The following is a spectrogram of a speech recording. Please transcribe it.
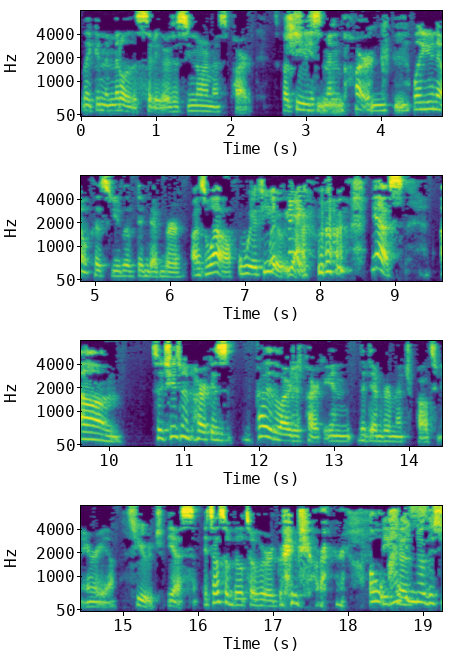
like in the middle of the city, there's this enormous park. Cheeseman. Park. Mhm. Well, you know, because you lived in Denver as well. With you, With yeah. yes. Um, so Cheeseman Park is probably the largest park in the Denver metropolitan area. it's huge. Yes. It's also built over a graveyard. Oh, I didn't know this.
